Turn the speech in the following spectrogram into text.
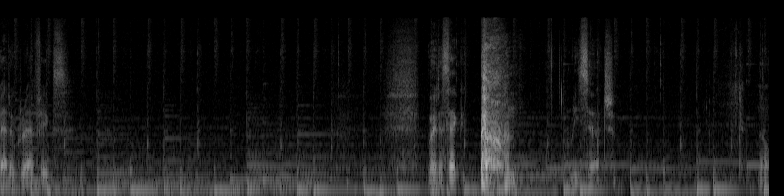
Better graphics. Wait a sec. Research. No.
